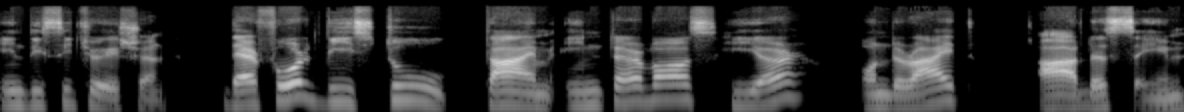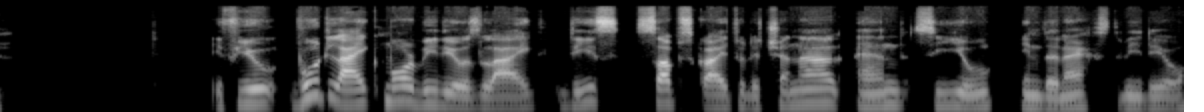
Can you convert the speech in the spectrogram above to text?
in this situation. Therefore, these two time intervals here on the right are the same. If you would like more videos like this, subscribe to the channel and see you in the next video.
